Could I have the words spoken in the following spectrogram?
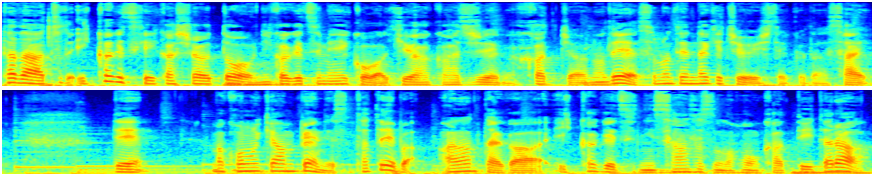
ただちょっと1ヶ月経過しちゃうと2ヶ月目以降は980円がかかっちゃうのでその点だけ注意してください。でまあ、このキャンペーンです。例えばあなたが1ヶ月に3冊の本を買っていたら、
